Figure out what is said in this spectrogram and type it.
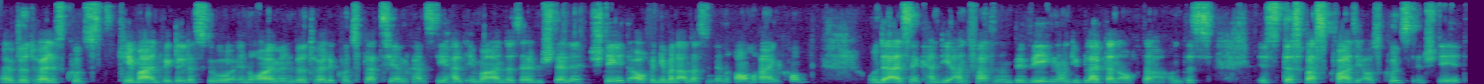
virtuelles Kunstthema entwickelt, dass du in Räumen virtuelle Kunst platzieren kannst, die halt immer an derselben Stelle steht, auch wenn jemand anders in den Raum reinkommt. Und der Einzelne kann die anfassen und bewegen und die bleibt dann auch da. Und das ist das, was quasi aus Kunst entsteht.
